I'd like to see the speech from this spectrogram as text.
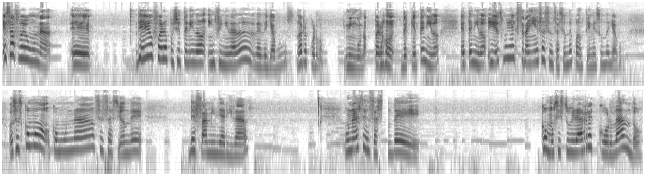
Esa fue una. Eh, de ahí afuera, pues yo he tenido infinidad de, de déjà no recuerdo ninguno, pero de que he tenido, he tenido, y es muy extraña esa sensación de cuando tienes un déjà vu. O sea, es como, como una sensación de, de familiaridad, una sensación de como si estuviera recordando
